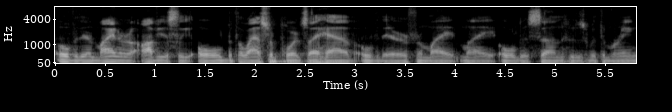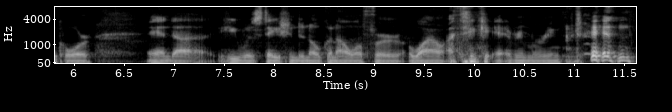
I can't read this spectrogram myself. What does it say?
over there, mine are obviously old, but the last reports I have over there from my, my oldest son who's with the Marine Corps. And uh, he was stationed in Okinawa for a while. I think every Marine in,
